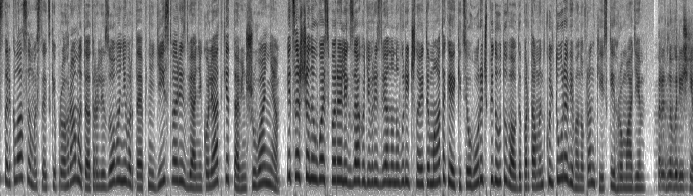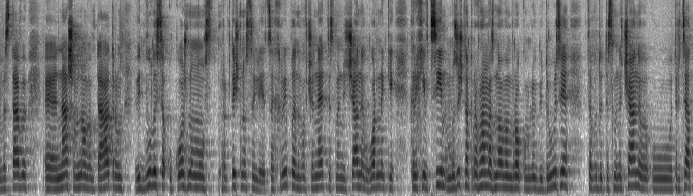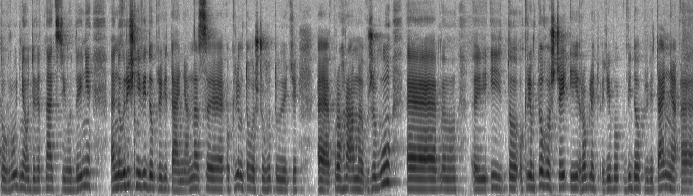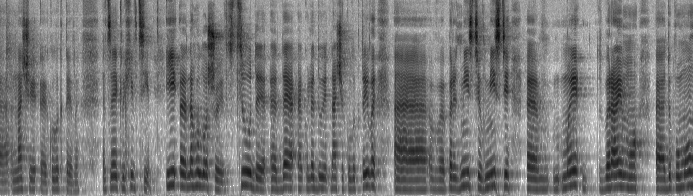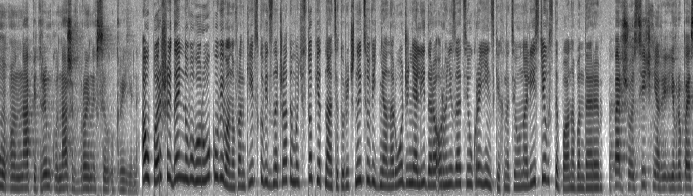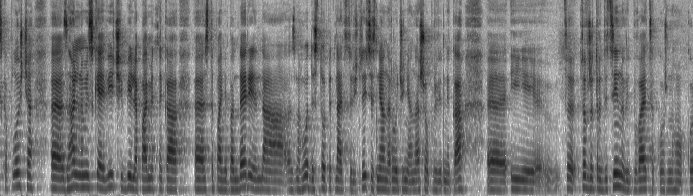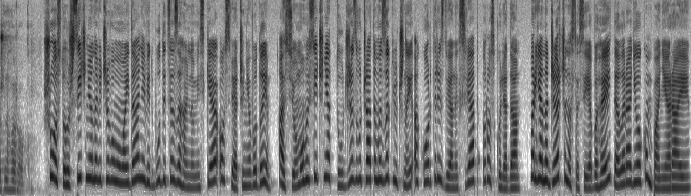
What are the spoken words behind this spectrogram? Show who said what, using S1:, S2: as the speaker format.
S1: Майстер-класи, мистецькі програми, театралізовані вертепні дійства, різдвяні колядки та віншування. І це ще не увесь перелік заходів різдвяно-новорічної тематики, які цьогоріч підготував департамент культури в Івано-Франківській громаді.
S2: Передноворічні вистави е, нашим новим театром відбулися у кожному практично селі. Це Хриплин, Вовчанець, Тисменічани, Горники, Крихівці. Музична програма з Новим роком Любі друзі. Це будуть Тисменичани у 30 грудня о 19 годині. Е, Новорічні відео привітання. У нас, е, окрім того, що готують програми вживу, і то, окрім того, ще і роблять відеопривітання наші е, колективи. Це крихівці. І е, наголошую, всюди, е, де е, колядують наші колективи, в передмісті, в місті, ми збираємо допомогу на підтримку наших збройних сил України.
S1: А у перший день нового року в Івано-Франківську відзначатимуть 115-ту річницю від дня народження лідера організації українських націоналістів Степана Бандери.
S2: 1 січня Європейська площа загальноміське вічі біля пам'ятника Степані Бандері на з нагоди 115 річниці з дня народження нашого провідника. Е, І це, це вже традиційно відбувається кожного, кожного року.
S1: 6 ж січня на вічовому майдані відбудеться загальноміське освячення води. А 7 січня тут же звучатиме заключний акорд різдвяних свят Розколяда. Мар'яна Джерч, Анастасія Бегей, телерадіокомпанія Раї.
